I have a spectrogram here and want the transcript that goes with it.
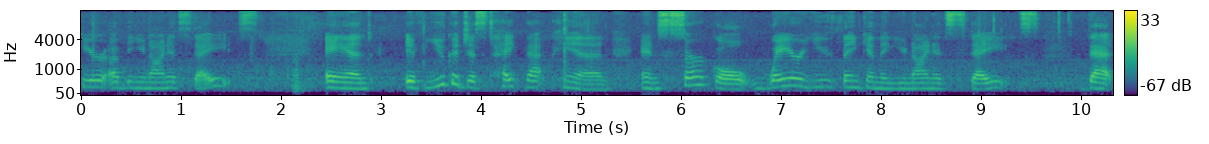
here of the United States. And if you could just take that pen and circle where you think in the United States that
